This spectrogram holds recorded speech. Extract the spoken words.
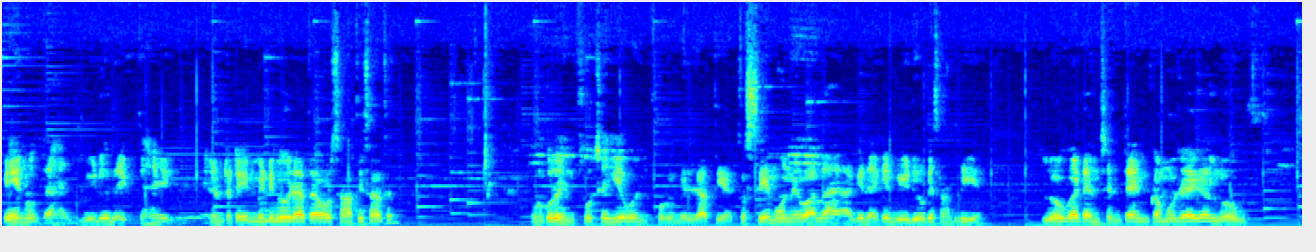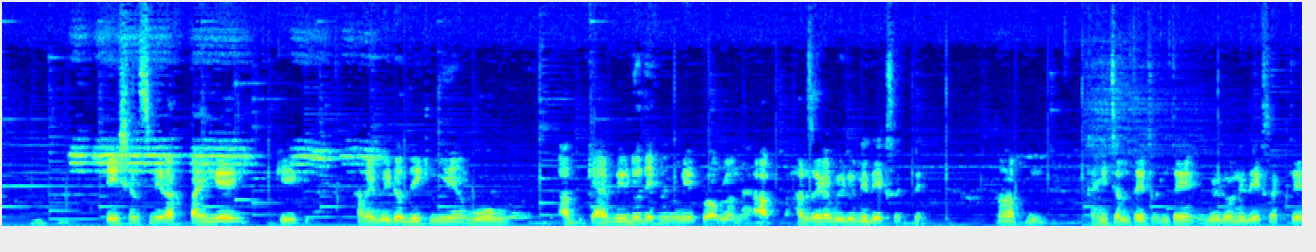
पेन होता है वीडियो देखते हैं एंटरटेनमेंट भी हो जाता है और साथ ही साथ उनको जो इन्फो चाहिए, वो इन्फो भी मिल जाती है। तो सेम होने वाला है, आगे जाके वीडियो के साथ भी है। लोगों का टेंशन टाइम कम हो जाएगा, लोग पेशेंस नहीं रख पाएँगे कि हमें वीडियो देखनी है, वो अब क्या वीडियो देखने में भी एक प्रॉब्लम है। आप हर जगह वीडियो नहीं देख सकते। आप कहीं चलते चलते वीडियो नहीं देख सकते।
